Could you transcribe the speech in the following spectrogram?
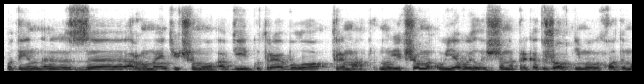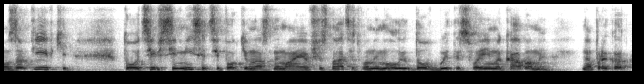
один е, з аргументів, чому Авдіївку треба було тримати. Ну, якщо ми уявили, що, наприклад, в жовтні ми виходимо з Авдіївки, то оці всі місяці, поки в нас немає F-16, вони могли довбити своїми кабами, наприклад,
